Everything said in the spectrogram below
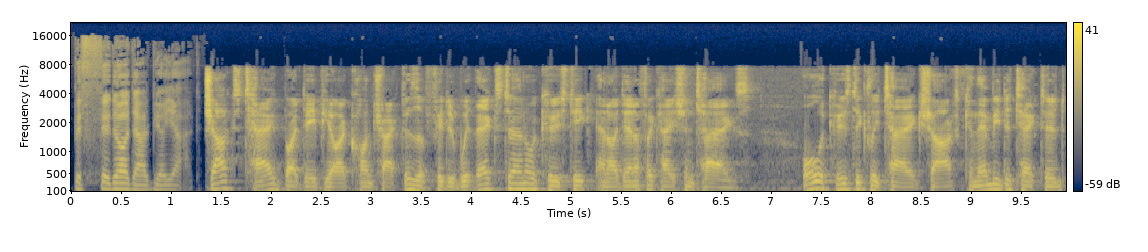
به صدا در بیاید. Sharks tagged by DPI contractors are fitted with external acoustic and identification tags. All acoustically tagged sharks can then be detected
